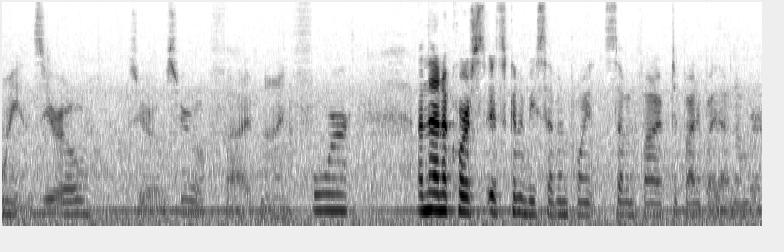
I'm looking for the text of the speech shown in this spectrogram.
0.000594. And then, of course, it's going to be 7.75 divided by that number.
